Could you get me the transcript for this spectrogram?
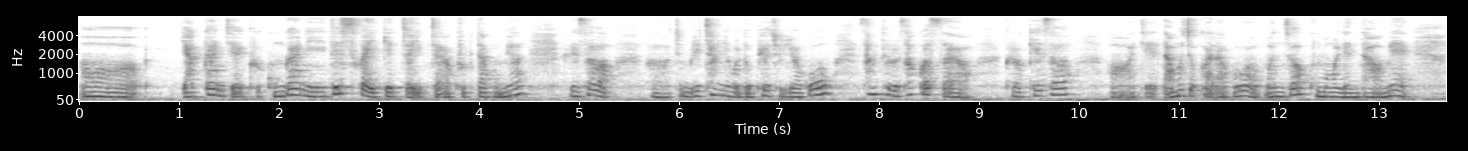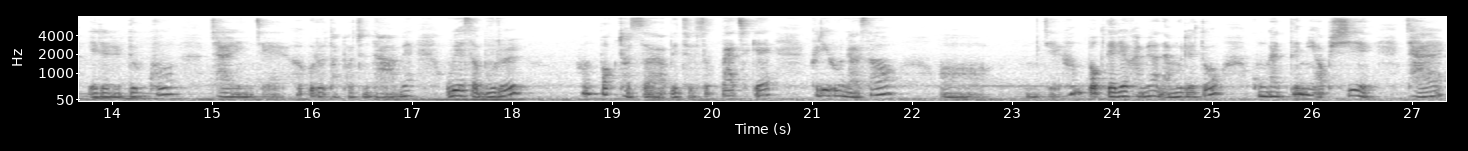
어, 약간 이제 그 공간이 뜰 수가 있겠죠. 입자가 굵다 보면. 그래서 어, 좀 밀착력을 높여주려고 상토를 섞었어요. 그렇게 해서 어, 이제 나무젓가락으로 먼저 구멍을 낸 다음에 얘를 넣고 잘 이제 흙으로 덮어준 다음에 위에서 물을 흠뻑 줬어요. 밑으로 쑥 빠지게. 그리고 나서 어, 이제 흠뻑 내려가면 아무래도 공간 뜸이 없이 잘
